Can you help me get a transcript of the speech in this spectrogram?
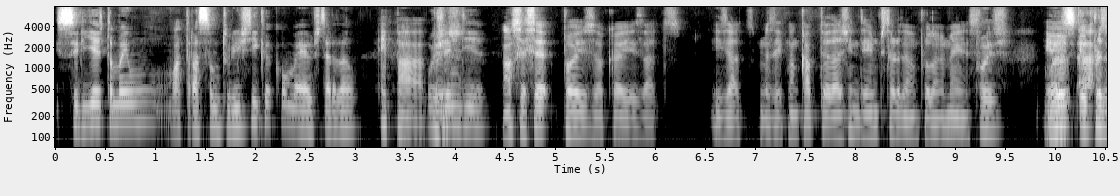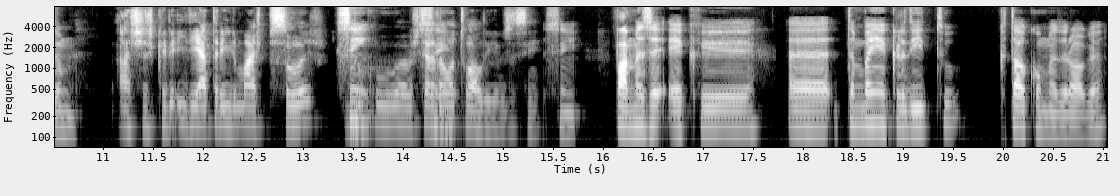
seria também um- uma atração turística, como é Amsterdão Epá, hoje pois, em dia. não sei se é... Pois, ok, exato. Exato, mas é que não cabe toda a gente em Amsterdão, o problema é esse. Pois. Eu, Mas, eu ah, presumo, achas que iria atrair mais pessoas Sim, do que o Amsterdão atual, digamos assim? Sim. Pá, mas é, é que ah, também acredito que, tal como a droga,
